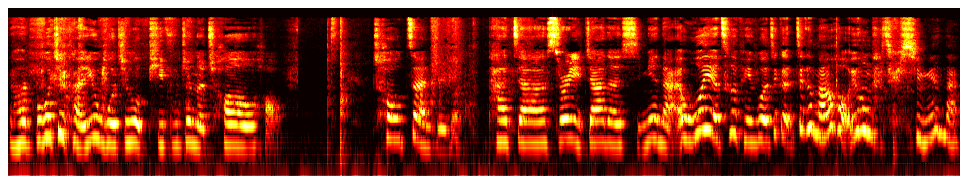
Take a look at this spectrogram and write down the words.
然后不过这款用过之后皮肤真的超好。超赞这个，他家 Three 家的洗面奶，哎，我也测评过，这个这个蛮好用的，这个洗面奶。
